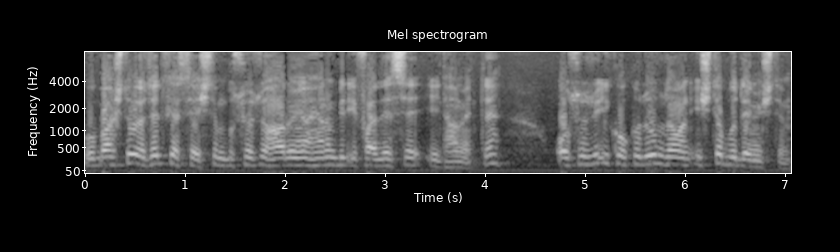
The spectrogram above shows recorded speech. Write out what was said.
Bu başlığı özellikle seçtim. Bu sözü Harun Yahya'nın bir ifadesi ilham etti. O sözü ilk okuduğum zaman işte bu demiştim.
